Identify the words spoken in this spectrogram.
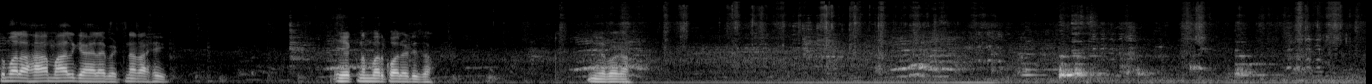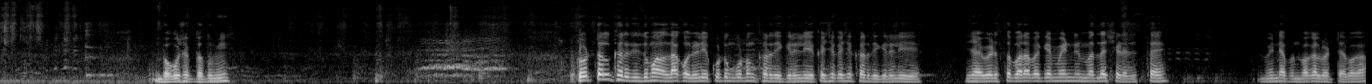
तुम्हाला हा माल घ्यायला भेटणार आहे. एक नंबर क्वालिटीचा हे बघा बघू शकता तुम्ही. टोटल खरेदी तुम्हाला दाखवलेली आहे. कुठून कुठून खरेदी केलेली आहे? कशी कशी खरेदी केलेली आहे? या वेळेस तर बऱ्यापैकी मेंढ्यांमधल्या शेड्या दिसत आहे मेंढ्या पण बघायला भेटत आहे बघा.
